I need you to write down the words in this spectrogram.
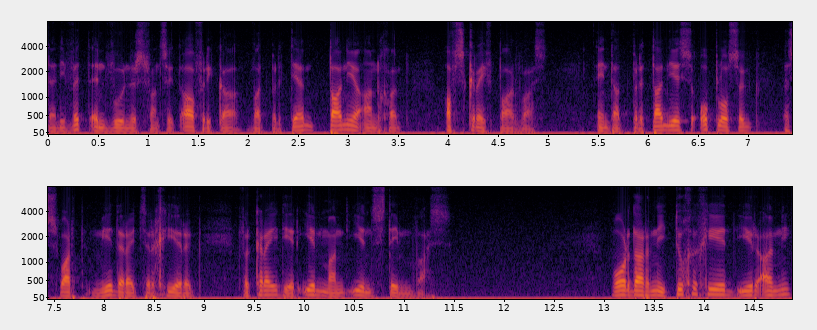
dat die wit inwoners van Suid-Afrika wat Britannia aangaan afskryfbaar was en dat Britannia's oplossing een swart meerderheidsregering verkry dier een man een stem was. Word daar nie toegegeed hieraan nie,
